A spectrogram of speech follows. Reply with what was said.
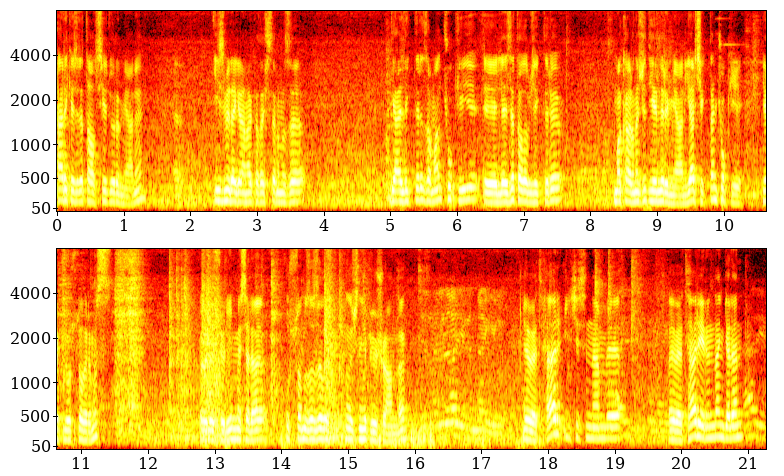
Herkese de tavsiye ediyorum yani. İzmir'e gelen arkadaşlarımıza geldikleri zaman çok iyi e, lezzet alabilecekleri makarnacı diyebilirim yani. Gerçekten çok iyi yapıyor ustalarımız. Öyle söyleyeyim. Mesela ustamız hazırlıkını yapıyor şu anda. Her yerinden geliyor. Evet, her ilçesinden ve evet her yerinden gelen Her yerinden geliyor.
